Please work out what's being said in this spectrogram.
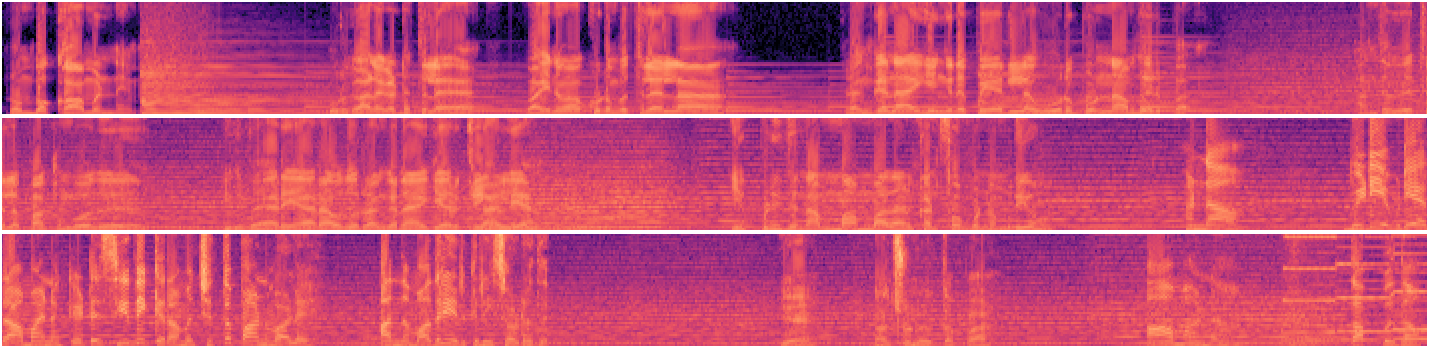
ரொம்ப காமன் நேம் ஒரு காலகட்டத்தில் வைணவா குடும்பத்துல எல்லாம் ரங்கநாயகிங்கிற பேர்ல ஒரு பொண்ணாவது இருப்பா. அந்த விதத்தில் பார்க்கும்போது இது வேற யாராவது ஒரு ரங்கநாயகியா இருக்கலாம் இல்லையா? எப்படி இது நம்ம அம்மா தான் கன்ஃபார்ம் பண்ண முடியும்? அண்ணா விடிய விடிய ராமாயணம் கேட்டு சீதைக்கு ராம சித்தப்பான் வாளே அந்த மாதிரி இருக்கு நீ சொல்றது. ஏன்? நான் சொன்னது தப்பா? ஆமாண்ணா தப்புதான்.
